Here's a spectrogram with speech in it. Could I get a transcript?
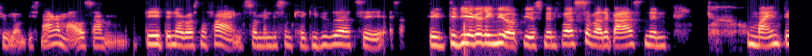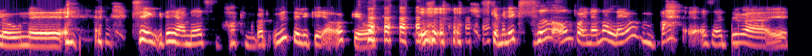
tvivl om. Vi snakker meget sammen. Det, det er nok også en erfaring, som man ligesom kan give videre til, altså det, det virker rimelig obvious, men for os så var det bare sådan en mindblown øh, ting, det her med, at oh, kan man godt uddelegere opgaver? Skal man ikke sidde oven på hinanden og lave dem? Bare? Altså, det var, øh,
